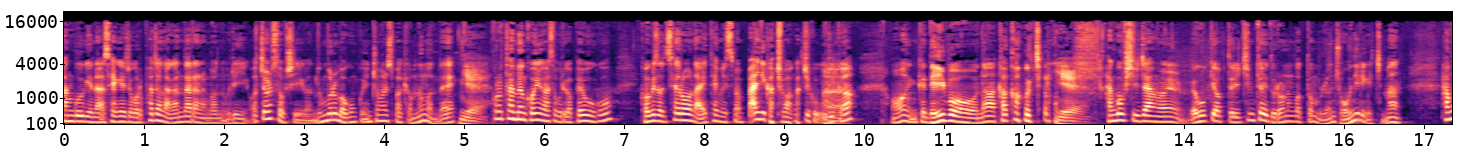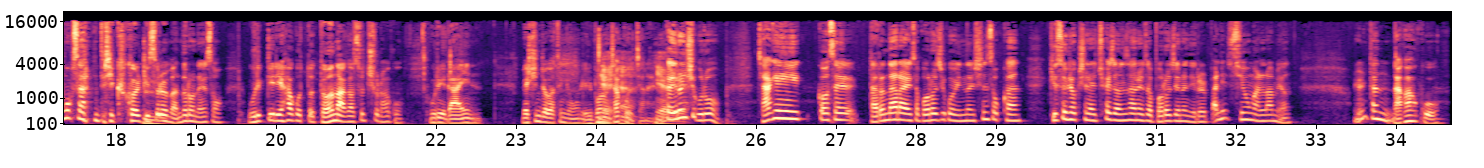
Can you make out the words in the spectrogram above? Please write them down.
한국이나 세계적으로 퍼져나간다라는 건 우리 어쩔 수 없이 이건 눈물을 머금고 인정할 수밖에 없는 건데 예. 그렇다면 거기 가서 우리가 배우고 거기서 새로운 아이템이 있으면 빨리 가져와가지고 우리가 예. 어 그러니까 네이버나 카카오처럼 예. 한국 시장을 외국 기업들이 침투해 들어오는 것도 물론 좋은 일이겠지만 한국 사람들이 그걸 기술을 음. 만들어내서 우리끼리 하고 또 더 나가 수출하고 우리 라인 메신저 같은 경우는 일본을 예, 잡고 예. 있잖아요. 그러니까 예, 이런 예. 식으로 자기 것에 다른 나라에서 벌어지고 있는 신속한 기술 혁신의 최전선에서 벌어지는 일을 빨리 수용하려면 일단 나가고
